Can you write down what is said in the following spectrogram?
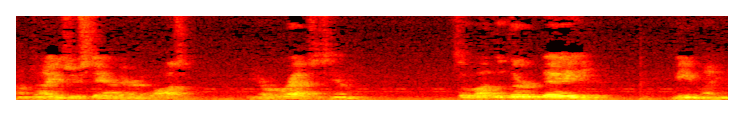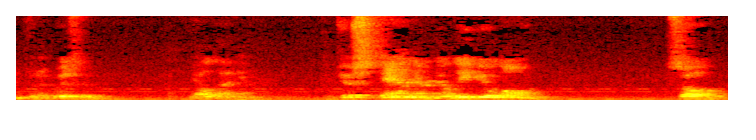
comes. And I usually stand there, and the wasp, you know, harasses him. So about the third day, me and my infinite wisdom yelled at him. Just stand there and they'll leave you alone. So,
